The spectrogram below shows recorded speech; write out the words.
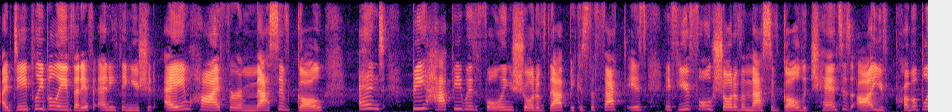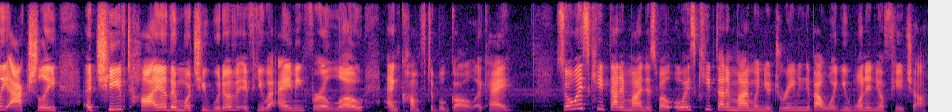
I deeply believe that if anything, you should aim high for a massive goal and be happy with falling short of that because the fact is, if you fall short of a massive goal, the chances are you've probably actually achieved higher than what you would have if you were aiming for a low and comfortable goal, okay? So always keep that in mind as well. Always keep that in mind when you're dreaming about what you want in your future.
